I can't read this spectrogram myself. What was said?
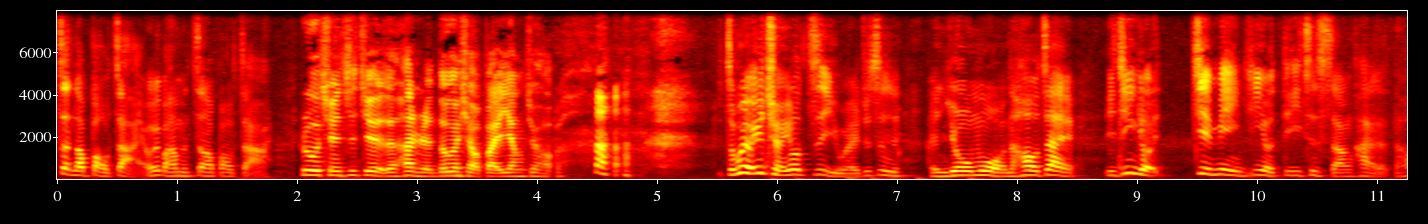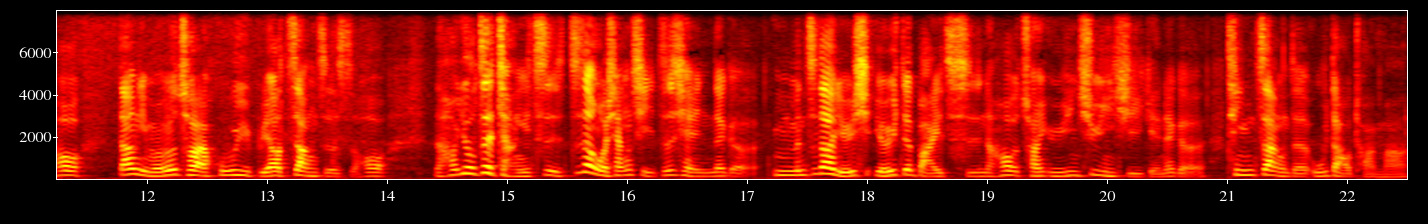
震到爆炸、我会把他们震到爆炸、如果全世界的汉人都跟小白一样就好了。怎么有一群人又自以为就是很幽默，然后在已经有见面已经有第一次伤害了，然后当你们又出来呼吁不要这样子的时候，然后又再讲一次，这让我想起之前那个你们知道有一些有一些白痴，然后传语音讯息给那个听障的舞蹈团吗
